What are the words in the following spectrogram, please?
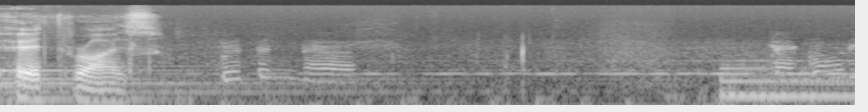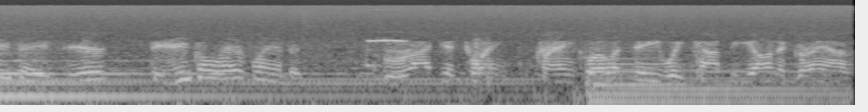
The others. Earthrise. Tranquility. We copy you on the ground.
